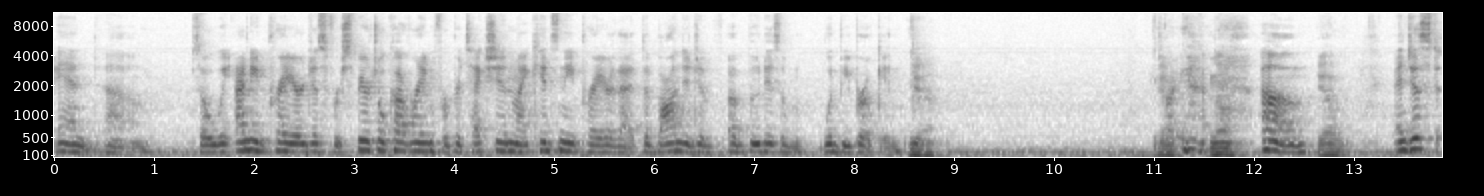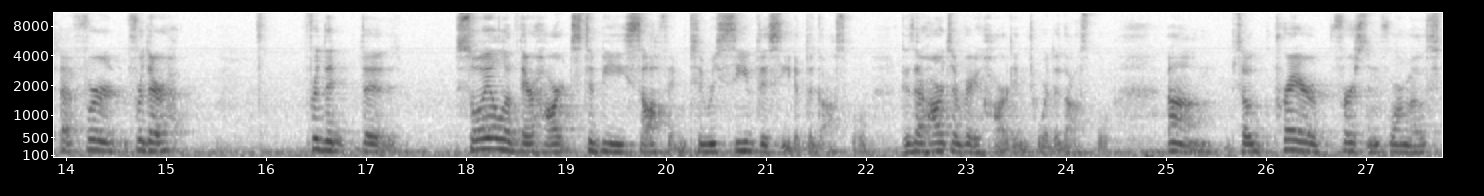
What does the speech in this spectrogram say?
And um, so we, I need prayer just for spiritual covering, for protection. My kids need prayer that the bondage of, of Buddhism would be broken. Yeah. yeah. Sorry. No. um, yeah. And just uh, for for their for the the soil of their hearts to be softened to receive the seed of the gospel because their hearts are very hardened toward the gospel. Um, so prayer first and foremost.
